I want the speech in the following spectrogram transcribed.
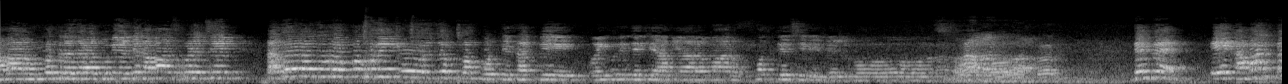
আমার উম্মতরা যারা দুনিয়াতে নামাজ পড়েছেন তাদের নজর অঙ্গগুলি পর্যবেক্ষণ করতে থাকবে। ওইগুলি দেখে আমি আর আমার উম্মতকে ছেড়ে ফেলব। দেখবেন এই নামাজটা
